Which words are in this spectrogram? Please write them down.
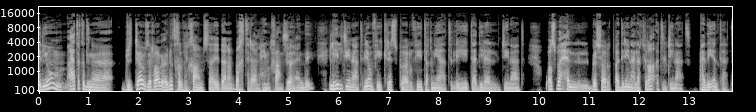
اليوم أعتقد إن بنتجاوز الرابع وندخل في الخامسة إذا أنا بخترع الحين الخامسة yeah. عندي اللي هي الجينات، اليوم في كريسبر وفي تقنيات اللي هي تعديل الجينات وأصبح البشر قادرين على قراءة الجينات، هذه انتهت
